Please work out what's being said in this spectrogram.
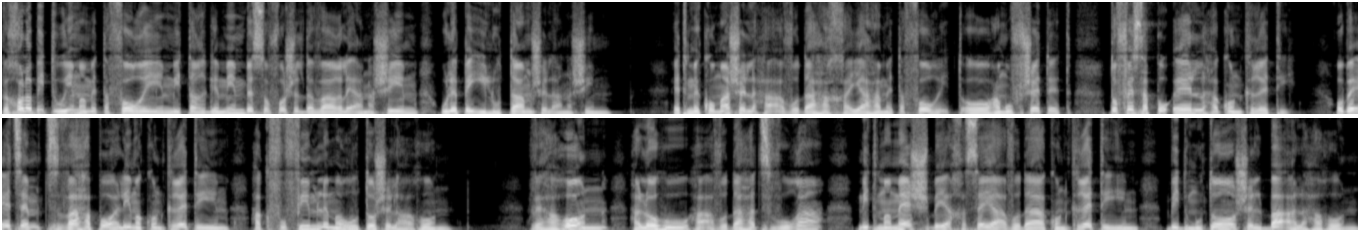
וכל הביטויים המטאפוריים מתרגמים בסופו של דבר לאנשים ולפעילותם של אנשים. את מקומה של העבודה החיה המטאפורית או המופשטת תופס הפועל הקונקרטי, או בעצם צבא הפועלים הקונקרטיים הכפופים למרותו של ההון. וההון, הלא הוא העבודה הצבורה, מתממש ביחסי העבודה הקונקרטיים בדמותו של בעל ההון,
